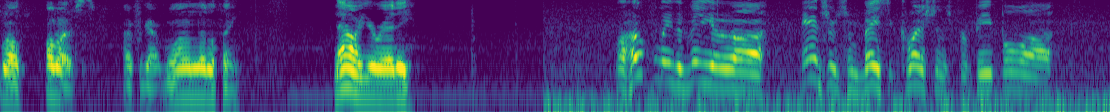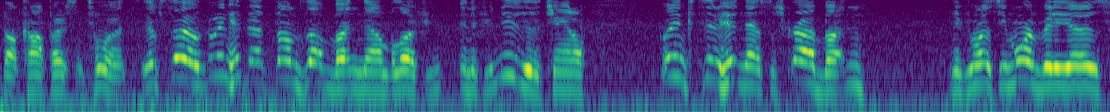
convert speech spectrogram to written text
Well, almost. I forgot one little thing. Now you're ready. Well, hopefully the video uh, answered some basic questions for people uh, about composting toilets. If so, go ahead and hit that thumbs up button down below. If you And if you're new to the channel, go ahead and consider hitting that subscribe button. And if you want to see more videos,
